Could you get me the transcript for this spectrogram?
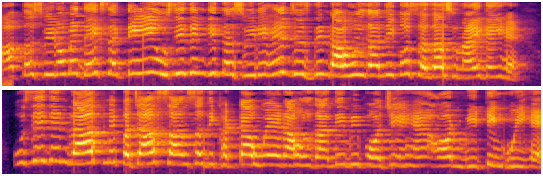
आप तस्वीरों में देख सकते हैं उसी दिन की तस्वीरें हैं जिस दिन राहुल गांधी को सजा सुनाई गई है। उसी दिन रात में 50 सांसद इकट्ठा हुए राहुल गांधी भी पहुँचे हैं और मीटिंग हुई है।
